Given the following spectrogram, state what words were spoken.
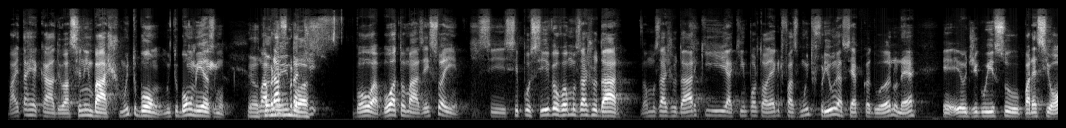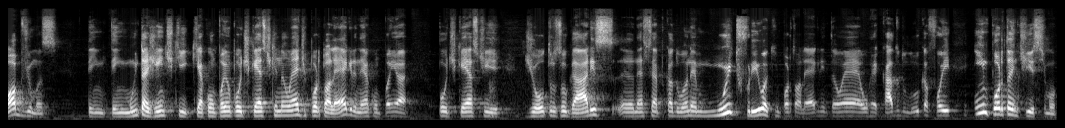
Baita recado. Eu assino embaixo. Muito bom, muito bom mesmo. Eu um abraço endosso. ti. Boa, boa, Tomás. É isso aí. Se, se possível, vamos ajudar. Vamos ajudar, que aqui em Porto Alegre faz muito frio nessa época do ano, né? Eu digo isso, parece óbvio, mas tem, tem muita gente que, que acompanha o podcast que não é de Porto Alegre, né? Acompanha podcast de outros lugares. Eh, Nessa época do ano é muito frio aqui em Porto Alegre, então é o recado do Luca foi importantíssimo.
